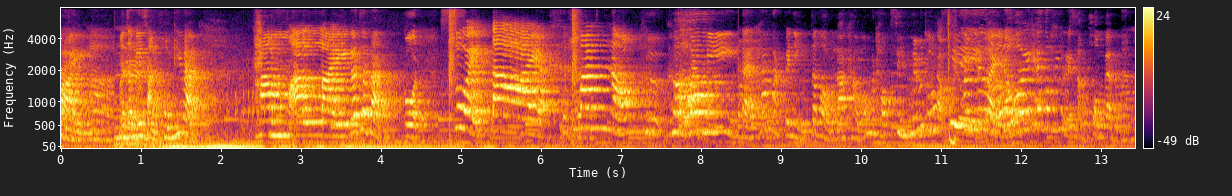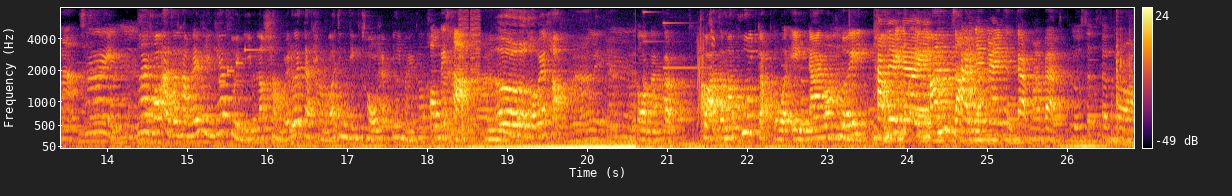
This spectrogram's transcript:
ไปใช่อ่ามัมันจะมีสังคมที่แบบทำอะไรก็จะแบบกดสวยตายอะมันเนาะคือคือมันมีแต่ถ้ามันเป็นอย่างนี้ตลอดเวลาถามว่ามันท็อกซิกไหมมันท็อกซิกมันเหนื่อยนะเว้ยแค่ต้องอยู่ในสังคมแบบนั้นอะใช่ใช่ เขาอาจจะทำได้เพียงแค่ฝืนยิ้มแล้วขำไปด้วยแต่ถามว่าจริงๆเขาแฮปปี้ไหมก็เขาไม่ขับนะเออเขาไม่ขับนะอะไรเงี้ยตอนนั้นแบบกว่าจะมาพูดกับตัวเองได้ว่าเฮ้ยทำยังไงมั่นใจทำยังไงถึงกลับมาแบบรู้สึกสตรอง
